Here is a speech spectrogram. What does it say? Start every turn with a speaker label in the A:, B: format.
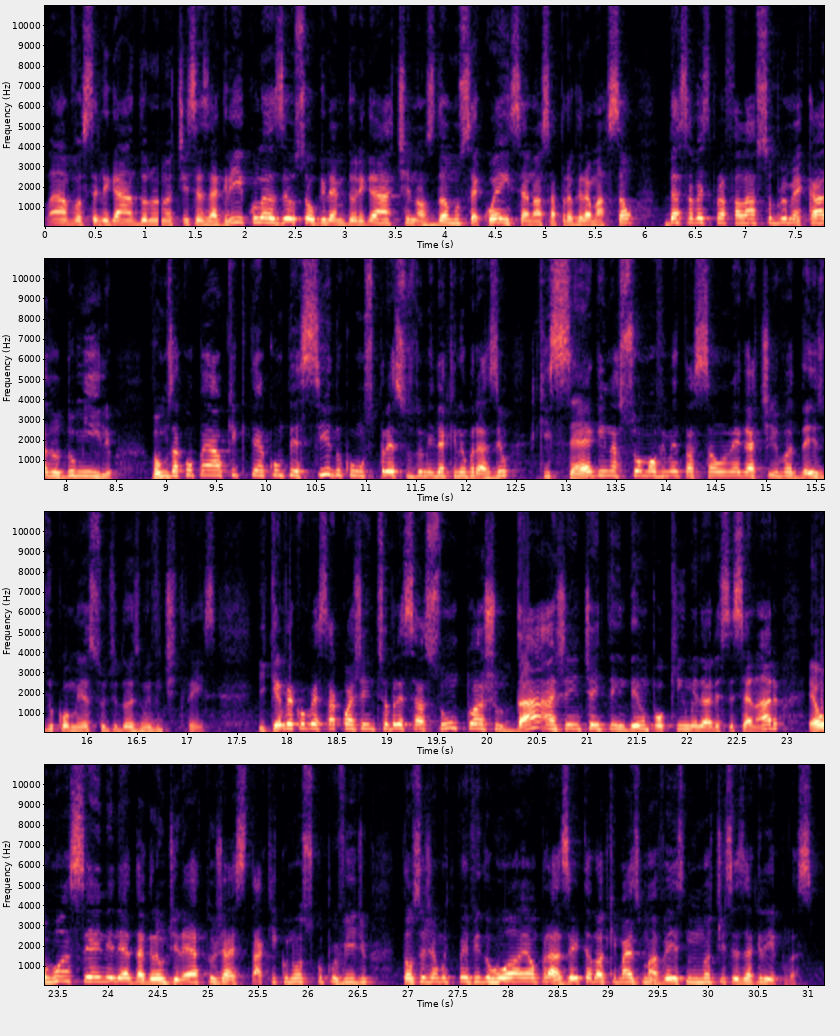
A: Olá, você ligado no Notícias Agrícolas, eu sou Guilherme Dorigatti, nós damos sequência à nossa programação, dessa vez para falar sobre o mercado do milho. Vamos acompanhar o que, que, tem acontecido com os preços do milho aqui no Brasil, que seguem na sua movimentação negativa desde o começo de 2023. E quem vai conversar com a gente sobre esse assunto, ajudar a gente a entender um pouquinho melhor esse cenário, é o Juan Senna, ele é da Grão Direto, já está aqui conosco por vídeo. Então seja muito bem-vindo, Juan, é um prazer tê-lo aqui mais uma vez no Notícias Agrícolas.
